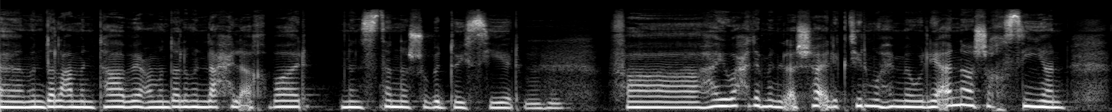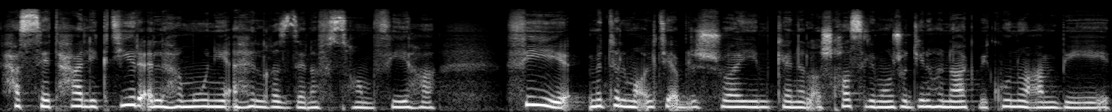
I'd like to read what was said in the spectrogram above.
بنضل آه، عم نتابع وبنضل بنلاحي الأخبار بدنا نستنى شو بده يصير. فهاي واحدة من الأشياء اللي كتير مهمة واللي أنا شخصيا حسيت حالي كتير ألهموني أهل غزة نفسهم فيها. في مثل ما قلتي قبل شوي يمكن الأشخاص اللي موجودين هناك بيكونوا عم بي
